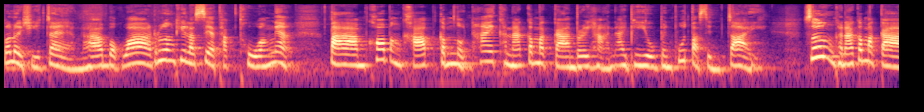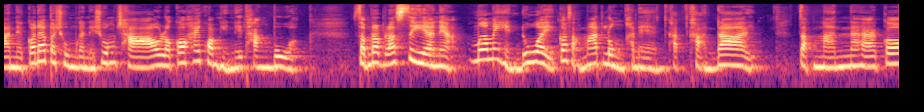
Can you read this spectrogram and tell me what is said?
ก็เลยชี้แจงนะคะบอกว่าเรื่องที่รัสเซียทักท้วงเนี่ยตามข้อบังคับกำหนดให้คณะกรรมการบริหาร IPU เป็นผู้ตัดสินใจ ซึ่งคณะกรรมการเนี่ยก็ได้ประชุมกันในช่วงเช้า แล้วก็ให้ความเห็นในทางบวกสำหรับรัสเซียเนี่ยเมื่อไม่เห็นด้วยก็สามารถลงคะแนนขัดขานได้ จากนั้นนะคะก็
